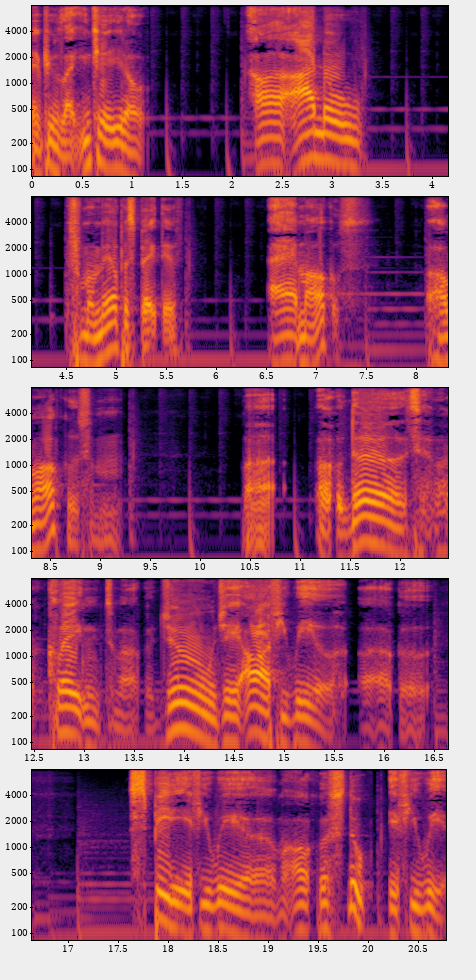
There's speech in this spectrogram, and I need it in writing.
and people like you can't, you know, I, I know from a male perspective, I had my uncles, all my uncles from my Uncle Doug, to Uncle Clayton, to my Uncle June, JR, if you will, uh, Uncle Speedy, if you will, my Uncle Snoop, if you will.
